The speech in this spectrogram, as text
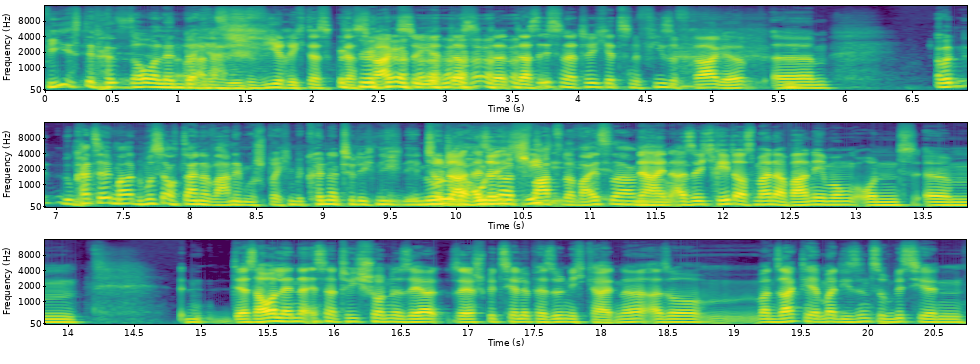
Wie ist denn der Sauerländer Oh, an ja, sich? schwierig. Das, das fragst du jetzt. Das, das ist natürlich jetzt eine fiese Frage. Ähm, Aber du kannst ja immer, du musst ja auch deine Wahrnehmung sprechen. Wir können natürlich nicht 0 Total. oder 100 Also schwarz red- oder weiß sagen. Nein, aber- also ich rede aus meiner Wahrnehmung und ähm, der Sauerländer ist natürlich schon eine sehr, sehr spezielle Persönlichkeit. Ne? Also man sagt ja immer, die sind so ein bisschen,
